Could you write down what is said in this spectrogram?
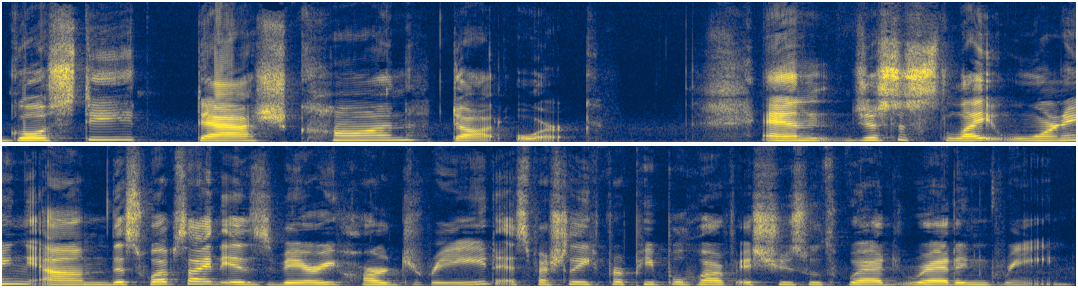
ghosti-con.org. And just a slight warning, um, this website is very hard to read, especially for people who have issues with red, red and green.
